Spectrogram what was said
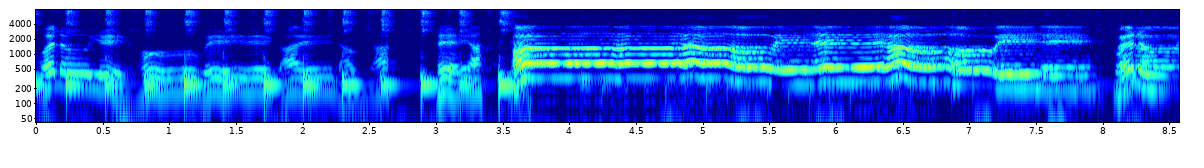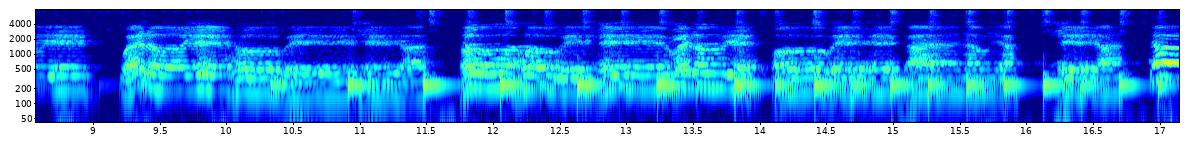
bueno ye, ho we gai nam ya, he ya, ho we de, ho we de, bueno ye, bueno ye, ho we ya, ho we de, bueno ye, ho we gai nam ya, he ya, yo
